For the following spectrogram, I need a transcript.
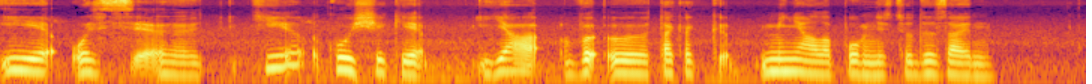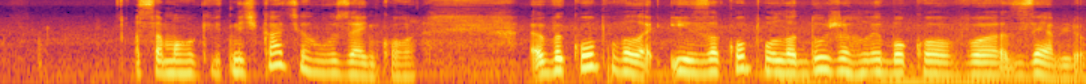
І ось е, ті кущики я в, е, так як міняла повністю дизайн самого квітничка цього вузенького, викопувала і закопувала дуже глибоко в землю.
